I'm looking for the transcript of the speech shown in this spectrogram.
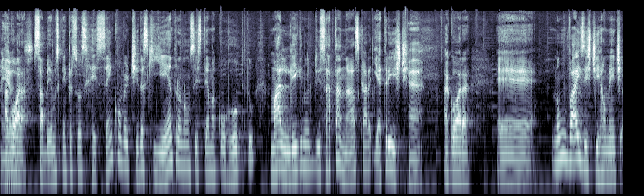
Meu Agora, Deus. sabemos que tem pessoas recém-convertidas que entram num sistema corrupto, maligno de Satanás, cara, e é triste. É. Agora, é, não vai existir realmente.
